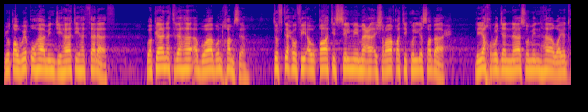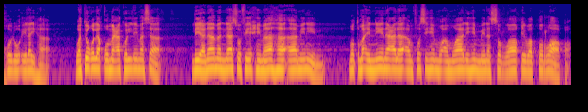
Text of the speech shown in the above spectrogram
يطوقها من جهاتها الثلاث وكانت لها أبواب خمسة تفتح في أوقات السلم مع إشراقة كل صباح ليخرج الناس منها ويدخلوا إليها وتغلق مع كل مساء لينام الناس في حماها آمنين مطمئنين على أنفسهم وأموالهم من السراق والطراق.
